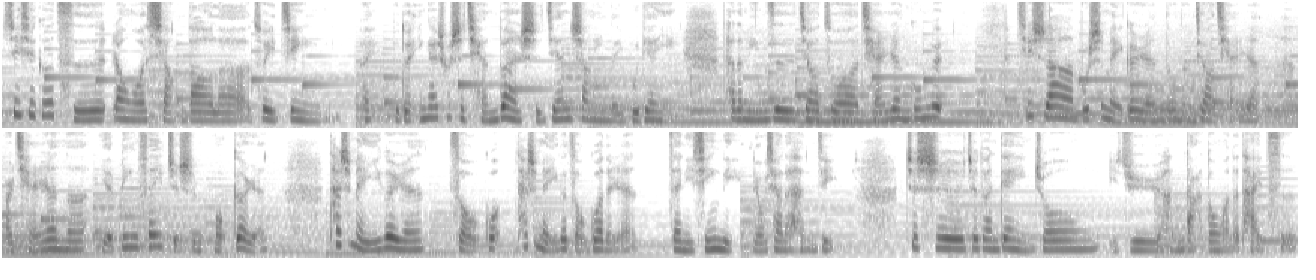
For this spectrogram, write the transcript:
这些歌词让我想到了最近，哎，不对，应该说是前段时间上映的一部电影，它的名字叫做《前任攻略》。其实啊，不是每个人都能叫前任，而前任呢，也并非只是某个人，他是每一个人走过，他是每一个走过的人，在你心里留下的痕迹。这是这段电影中一句很打动我的台词。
